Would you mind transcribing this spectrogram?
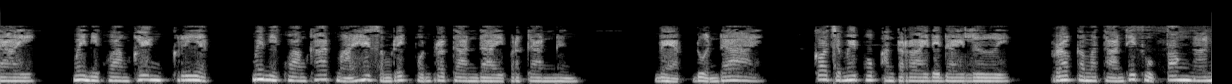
ใด ไม่มีความเคร่งเครียด ไม่มีความคาดหมายให้สำเร็จผลประการใดประการหนึ่ง แบบด่วนได้ ก็จะไม่พบอันตรายใด ๆ เลย เพราะกรรมฐานที่ถูกต้องนั้น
